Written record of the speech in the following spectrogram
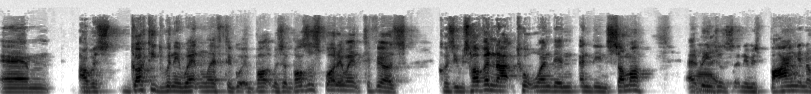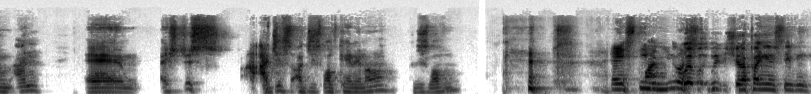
Um, I was gutted when he went and left to go to was it Bursaspor he went to for us because he was having that total Indian, Indian summer at right. Rangers and he was banging them in. Um, it's just I just I just love Kenny Miller. I just love him. Uh, Stephen, you were, wait, wait, wait, your opinion, Stephen?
